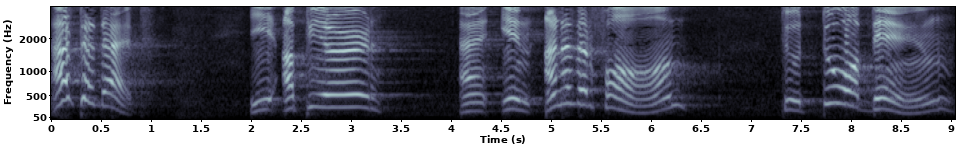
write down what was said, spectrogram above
After that, he appeared uh, in another form to two of them.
